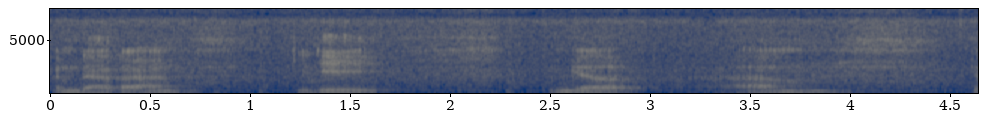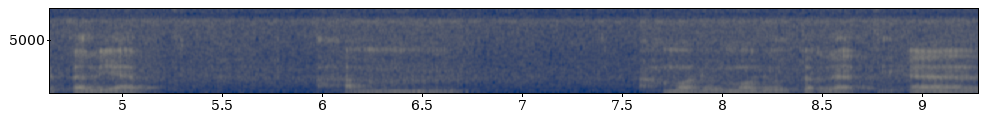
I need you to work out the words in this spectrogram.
kendaraan. Jadi tinggal um, kita lihat modul-modul um, terdati uh,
